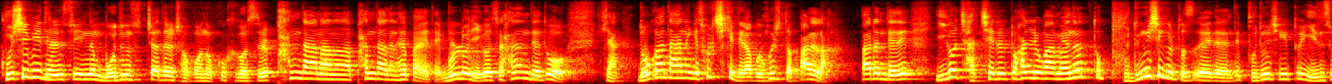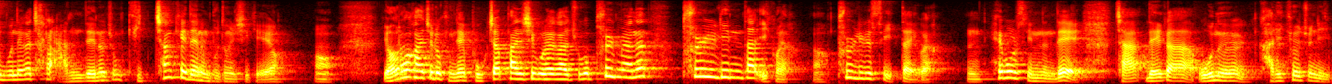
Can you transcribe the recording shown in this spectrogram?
90이 될 수 있는 모든 숫자들을 적어놓고 그것을 판단하나 판단을 해봐야 돼. 물론 이것을 하는데도 그냥 노가다 하는 게 솔직히 내가 보기엔 훨씬 더 빨라. 빠른데 이것 자체를 또 하려고 하면은 또 부등식을 또 써야 되는데 부등식이 또 인수분해가 잘 안 되는 좀 귀찮게 되는 부등식이에요. 어, 여러 가지로 굉장히 복잡한 식으로 해가지고 풀면은 풀린다 이거야. 어, 풀릴 수 있다 이거야. 음, 해볼 수 있는데 자 내가 오늘 가르쳐준 이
